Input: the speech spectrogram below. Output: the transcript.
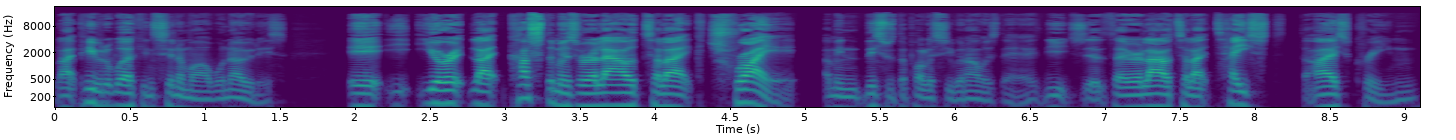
like people that work in cinema will know this. It, you're like customers are allowed to like try it. I mean, this was the policy when I was there. You, they're allowed to like taste the ice cream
